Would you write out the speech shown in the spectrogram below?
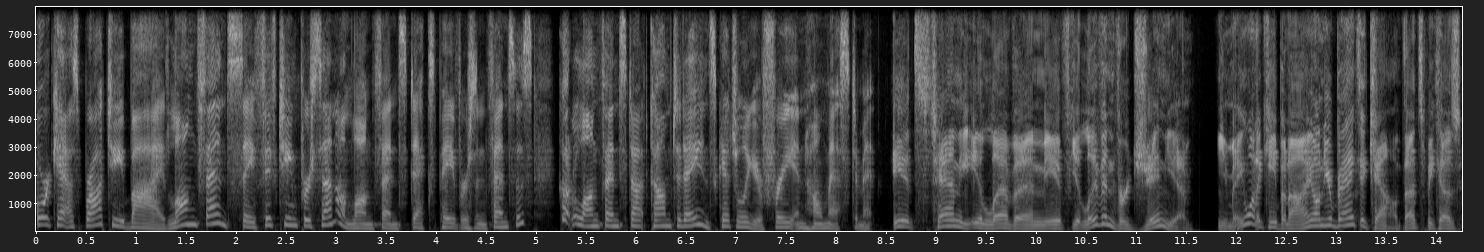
Forecast brought to you by Long Fence. Save 15% on Long Fence decks, pavers, and fences. Go to longfence.com today and schedule your free and home estimate. It's 10 11. If you live in Virginia, you may want to keep an eye on your bank account. That's because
